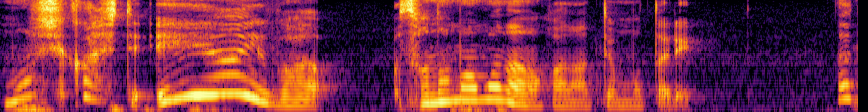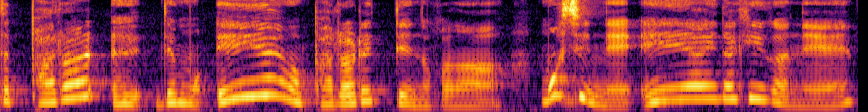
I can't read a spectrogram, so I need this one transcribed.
もしかして AI はそのままなのかなって思ったり。だってパラえでも AI もパラレってんのかな。もしね AI だけがね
